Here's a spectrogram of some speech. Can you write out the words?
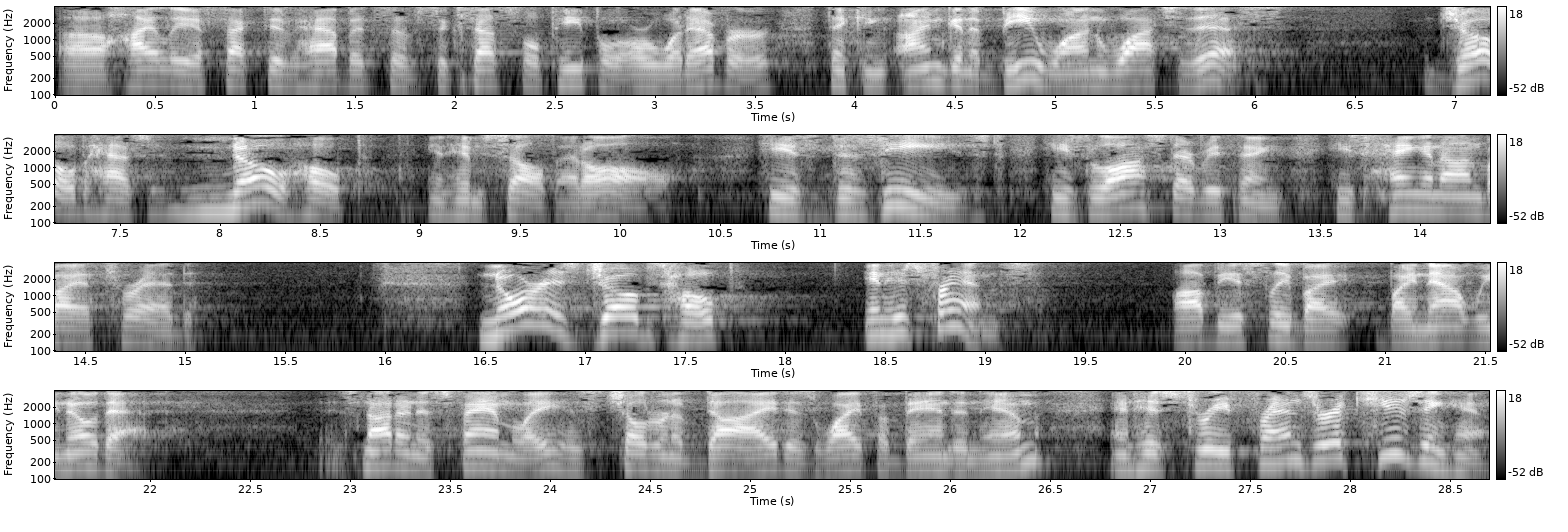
uh, highly effective habits of successful people or whatever, thinking, I'm going to be one, watch this. Job has no hope in himself at all. He is diseased. He's lost everything. He's hanging on by a thread. Nor is Job's hope in his friends. Obviously, by, by now we know that. It's not in his family. His children have died. His wife abandoned him. And his three friends are accusing him.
